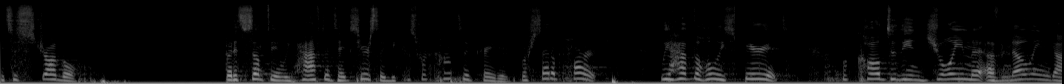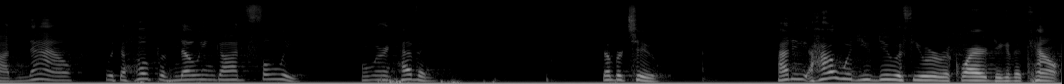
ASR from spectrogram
It's a struggle. But it's something we have to take seriously because we're consecrated, we're set apart, we have the Holy Spirit. We're called to the enjoyment of knowing God now with the hope of knowing God fully when we're in heaven. Number two, how, do you, how would you do if you were required to give account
